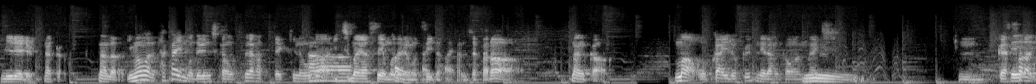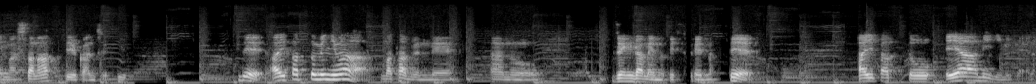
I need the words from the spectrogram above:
見れる。なんか、なんだろう、今まで高いモデルにしか載ってなかった機能が一番安いモデルにもついたって感じだから、なんか、まあ、お買い得、値段変わんないし、うんうん、がさらに増したなっていう感じ。で、iPad mini は、まあ多分ね、あの、全画面のディスプレイになって、iPad Air mini みたいな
